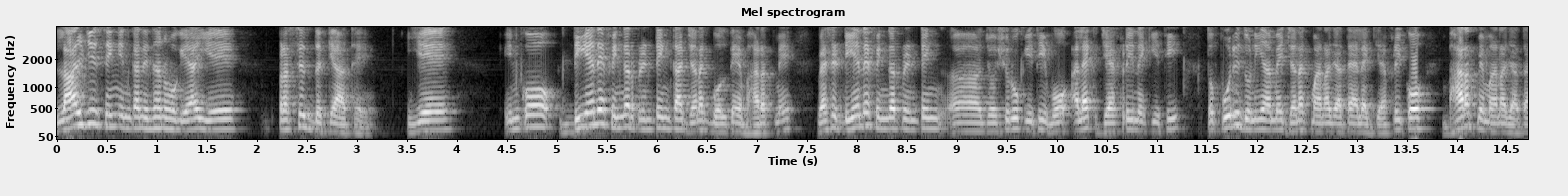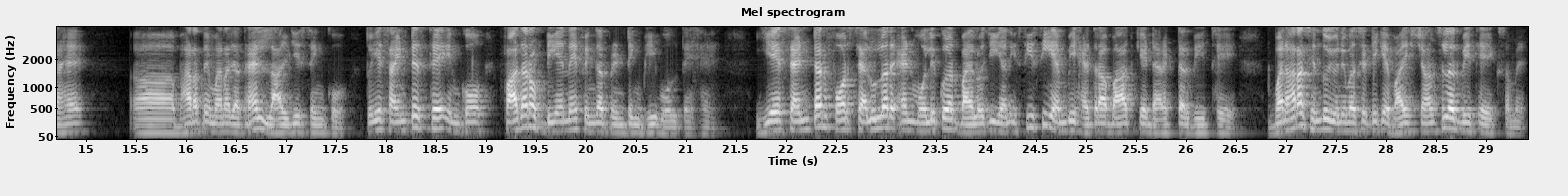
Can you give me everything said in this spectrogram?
लालजी सिंह, इनका निधन हो गया, ये प्रसिद्ध क्या थे? ये इनको डीएनए फिंगरप्रिंटिंग का जनक बोलते हैं भारत में। वैसे डीएनए फिंगरप्रिंटिंग जो शुरू की थी वो अलेक जेफरी ने की थी तो पूरी दुनिया में जनक माना जाता है अलेक जेफरी को, भारत में माना जाता है भारत में माना जाता है लालजी सिंह को। तो ये साइंटिस्ट थे, इनको फादर ऑफ़ डीएनए फिंगरप्रिंटिंग भी बोलते हैं। ये centre for cellular and molecular biology यानी सीसीएमबी हैदराबाद के डायरेक्टर भी थे। बनारस हिंदू यूनिवर्सिटी के वाइस चांसलर भी थे एक समय।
